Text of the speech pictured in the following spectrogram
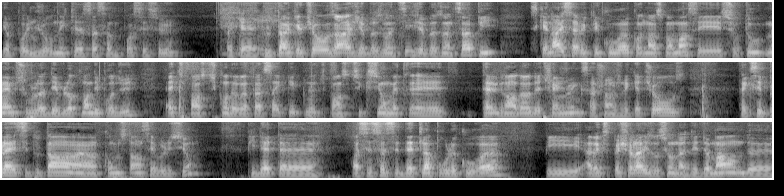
n'y a pas une journée que ça sonne pas, c'est sûr. Fait que tout le temps quelque chose, ah, j'ai besoin de ci, j'ai besoin de ça. Puis ce qui est nice avec les coureurs qu'on a en ce moment, c'est surtout même sur le développement des produits. Hey, tu penses-tu qu'on devrait faire ça avec les pneus? Tu penses-tu que si on mettrait telle grandeur de chainring, ça changerait quelque chose? Fait que c'est plein, c'est tout le temps en constante évolution. Puis d'être. euh, ah, c'est ça, c'est d'être là pour le coureur. Puis avec Specialized aussi, on a des demandes. de-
